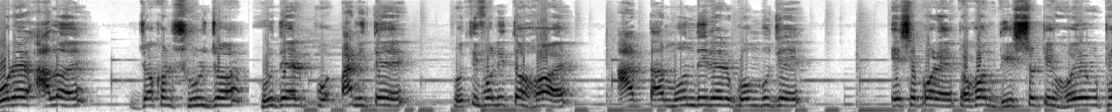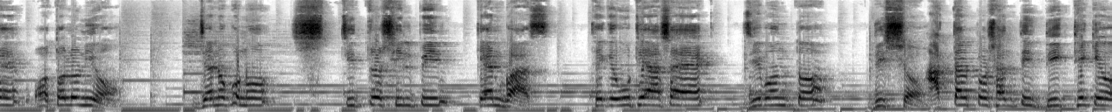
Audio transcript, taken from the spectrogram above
ভোরের আলোয় যখন সূর্য হ্রদের পানিতে প্রতিফলিত হয় আর তার মন্দিরের গম্বুজে এসে পড়ে, তখন দৃশ্যটি হয়ে ওঠে অতুলনীয়। যেন কোনো চিত্রশিল্পীর ক্যানভাস থেকে উঠে আসা এক জীবন্ত দৃশ্য। আত্মার প্রশান্তির দিক থেকেও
